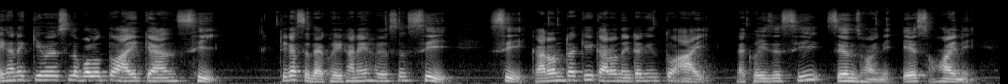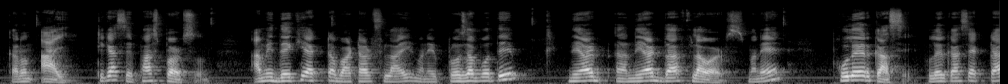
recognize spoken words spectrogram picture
এখানে কি হয়েছিল বলো তো আই ক্যান সি ঠিক আছে? দেখো, এখানে হয়েছে সি সি কারণটা কি? কারণ এটা কিন্তু আই দেখো, এই যে সি চেঞ্জ হয়নি এস হয়নি, কারণ আই ঠিক আছে? ফার্স্ট পারসন আমি দেখি একটা বাটারফ্লাই মানে প্রজাপতি নিয়ার নিয়ার দ্য ফ্লাওয়ার্স মানে ফুলের কাছে ফুলের কাছে একটা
